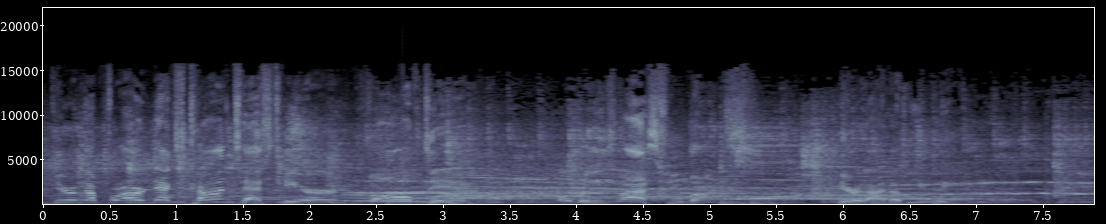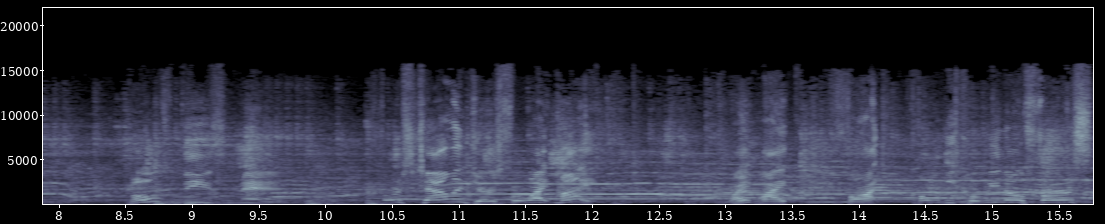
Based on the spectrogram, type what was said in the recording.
gearing up for our next contest here, involved in over these last few months here at IWE. Both these men. First challengers for White Mike. White Mike fought Colby Corino first.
